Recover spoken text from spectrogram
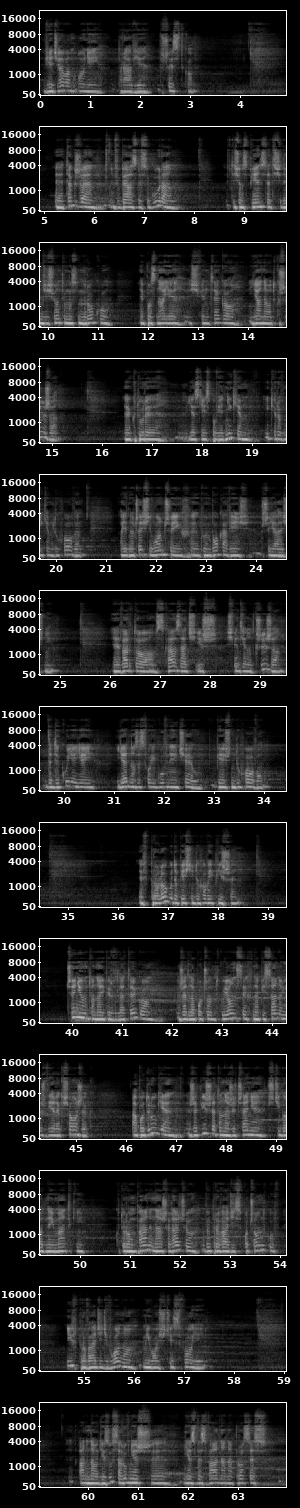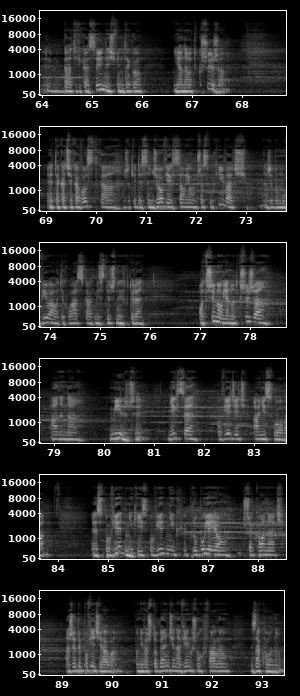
wiedziałam o niej prawie wszystko. E, Także w Beas de Segura 1578 roku e, poznaje świętego Jana od Krzyża, e, który jest jej spowiednikiem i kierownikiem duchowym, a jednocześnie łączy ich e, głęboka więź przyjaźni. Warto wskazać, iż święty Jan od Krzyża dedykuje jej jedno ze swoich głównych dzieł, pieśń duchową. W prologu do pieśni duchowej pisze: Czynię to najpierw dlatego, że dla początkujących napisano już wiele książek, a po drugie, że piszę to na życzenie czcigodnej matki, którą Pan nasz raczył wyprowadzić z początków i wprowadzić w łono miłości swojej. Anna od Jezusa również e, jest wezwana na proces e, beatyfikacyjny świętego Jana od Krzyża. E, Taka ciekawostka, że kiedy sędziowie chcą ją przesłuchiwać, żeby mówiła o tych łaskach mistycznych, które otrzymał Jan od Krzyża, Anna milczy. Nie chce powiedzieć ani słowa. E, Spowiednik, jej spowiednik próbuje ją przekonać, ażeby powiedziała, ponieważ to będzie na większą chwałę zakonu.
